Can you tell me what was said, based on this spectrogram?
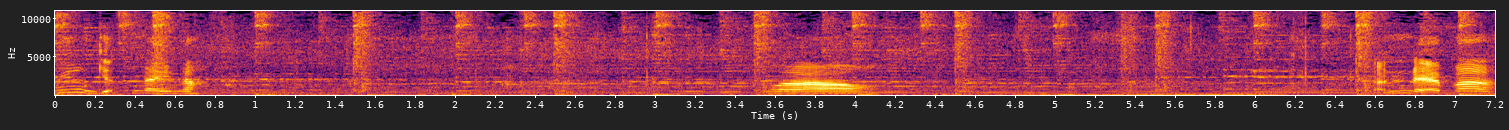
Thấy con vịt ở đây nè. Wow. Cảnh đẹp á.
